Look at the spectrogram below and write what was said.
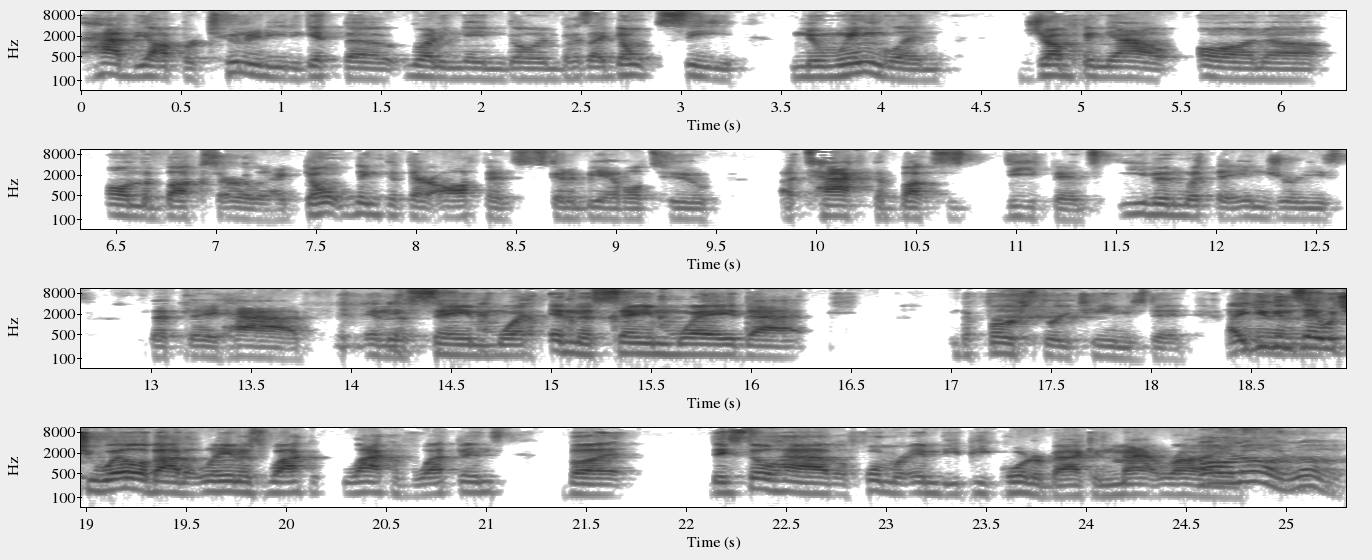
have the opportunity to get the running game going because I don't see New England jumping out on uh, on the Bucks early. I don't think that their offense is going to be able to attack the Bucks' defense, even with the injuries that they have in the same way in the same way that the first three teams did. Uh, you can say what you will about Atlanta's lack, lack of weapons, but they still have a former MVP quarterback in Matt Ryan. Oh no, no,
